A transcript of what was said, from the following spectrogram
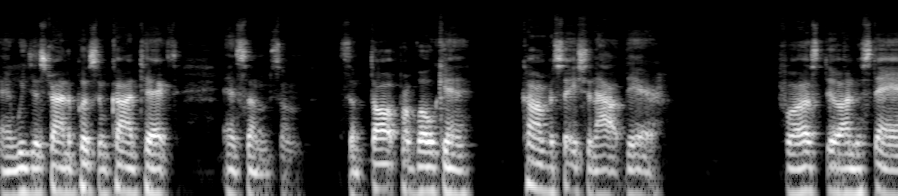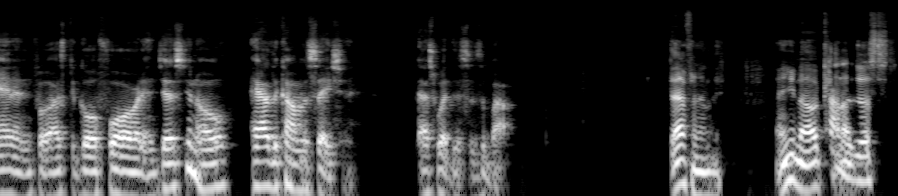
and we're just trying to put some context and some some some thought provoking conversation out there for us to understand and for us to go forward and just you know have the conversation that's what this is about. Definitely. And you know, kind of just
